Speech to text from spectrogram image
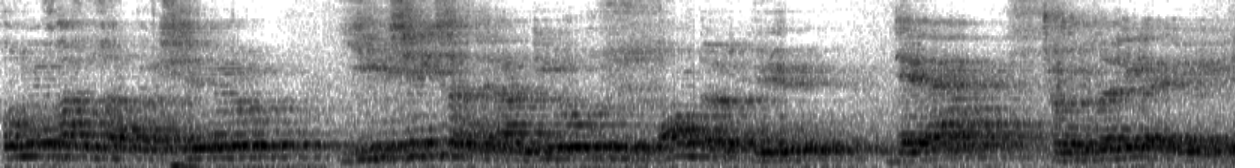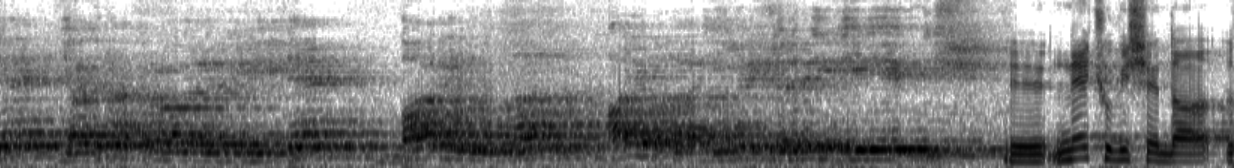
Kome je fazu istemiyorum. Neću više da e,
